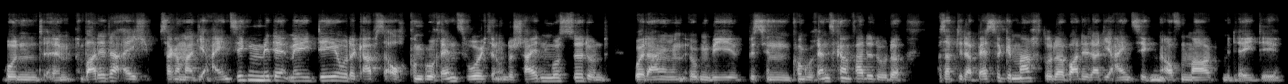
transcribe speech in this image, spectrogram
Und ähm, war der da eigentlich, sagen wir mal, die einzigen mit der Idee oder gab es auch Konkurrenz, wo ihr dann unterscheiden musstet und wo ihr dann irgendwie ein bisschen Konkurrenzkampf hattet oder was habt ihr da besser gemacht oder war ihr da die einzigen auf dem Markt mit der Idee?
